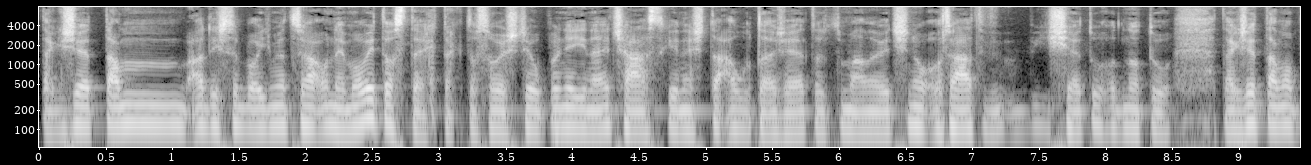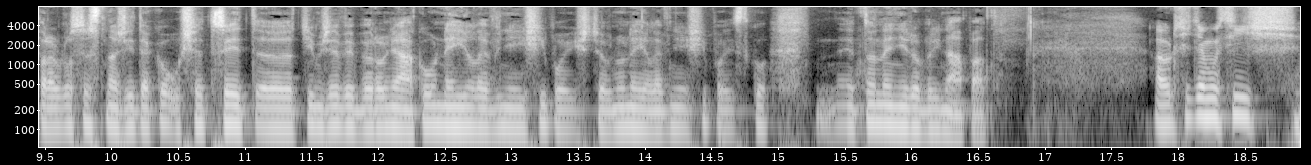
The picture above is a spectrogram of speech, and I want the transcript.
takže tam, a když se bavíme třeba o nemovitostech, tak to jsou ještě úplně jiné částky než ta auta, že? To, máme většinou ořád výše tu hodnotu. Takže tam opravdu se snažit jako ušetřit eh, tím, že vyberu nějakou nejlevnější pojišťovnu, nejlevnější pojistku, to není dobrý nápad. A určitě musíš,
